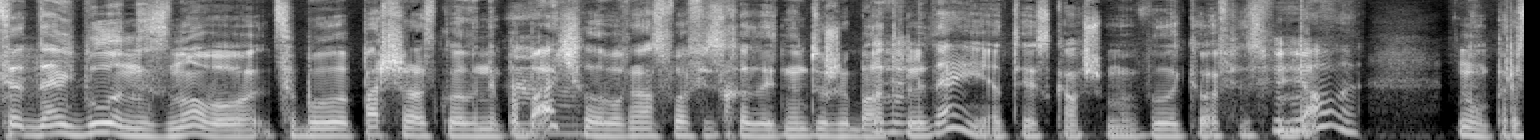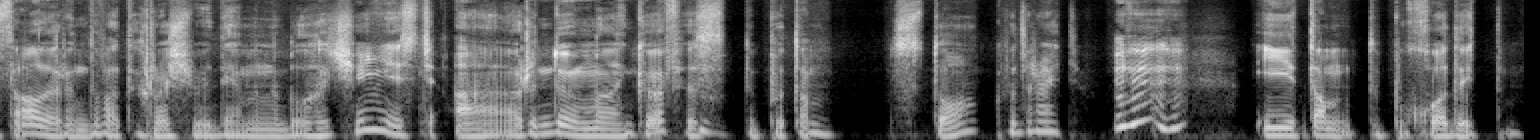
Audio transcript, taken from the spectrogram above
це навіть було не знову. Це було перший раз, коли вони побачили, ага. бо в нас в офіс ходить не дуже багато uh-huh. людей. Я тобі сказав, що ми великий офіс віддали. Uh-huh. Ну, перестали орендувати гроші, віддаємо на благочинність, а орендуємо маленький офіс, типу там 100 квадратів. І там, типу, ходить там,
